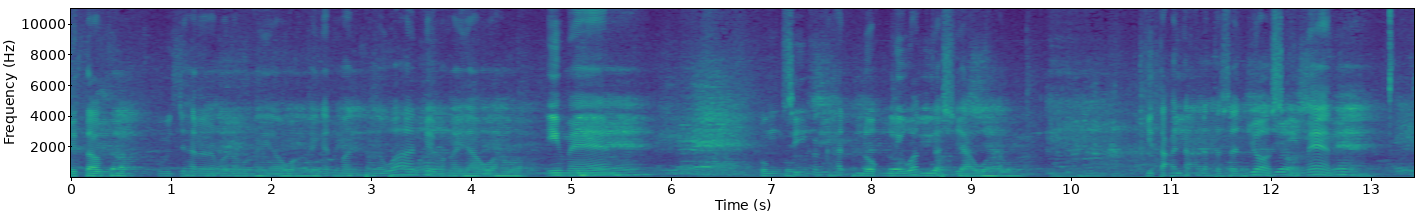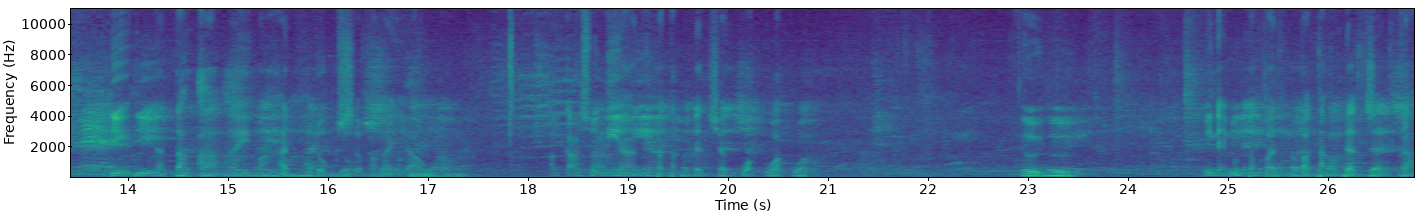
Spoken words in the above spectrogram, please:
Bitaw, kumidyahan na naman ang mga yawa. Kaya nga naman, talawaan kay mga yawa. Amen? Kung si kaghadlok, liwat ka siyawa. Kita anak na ta sa Diyos. Amen? Di, di na taangay mahadlok sa mga yawa. Ang kaso niya, ipatakdan siya gwak-gwak. Uy. Hinay mo tapad, patakdan sa ka.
